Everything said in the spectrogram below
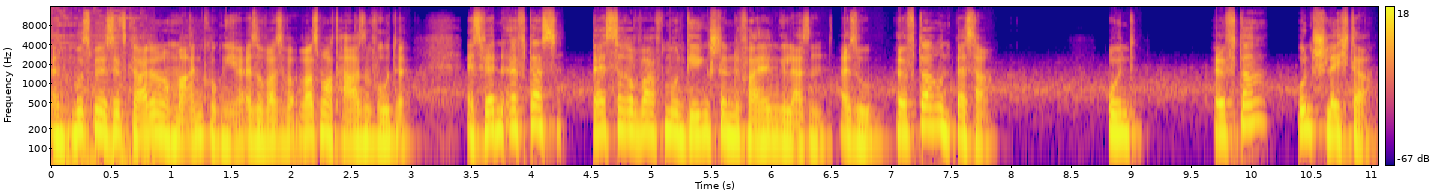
Und muss mir das jetzt gerade nochmal angucken hier. Also was, was macht Hasenpfote? Es werden öfters bessere Waffen und Gegenstände fallen gelassen. Also öfter und besser. Und öfter und schlechter.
